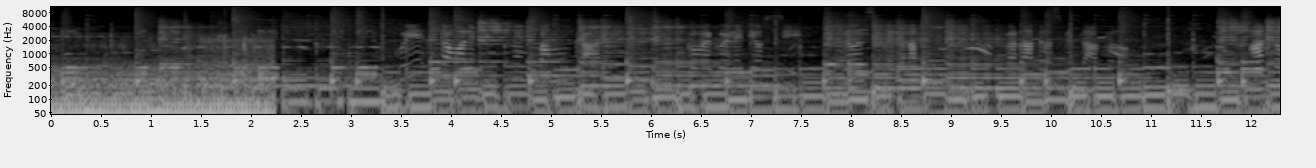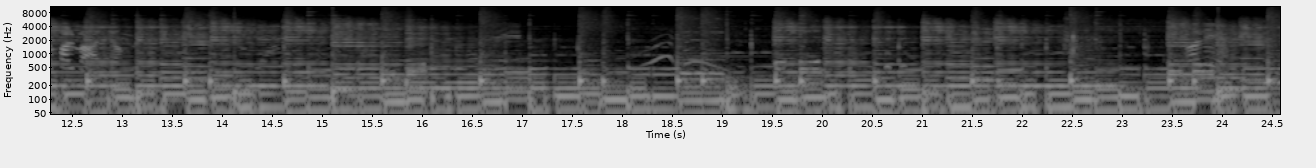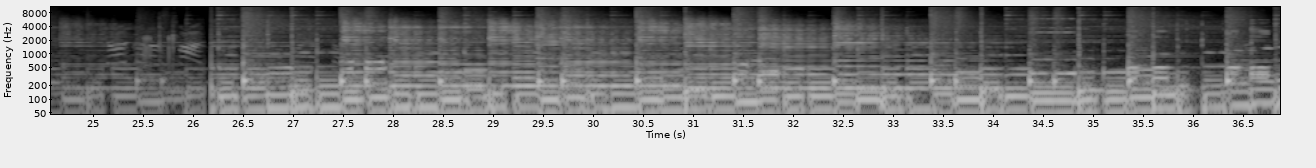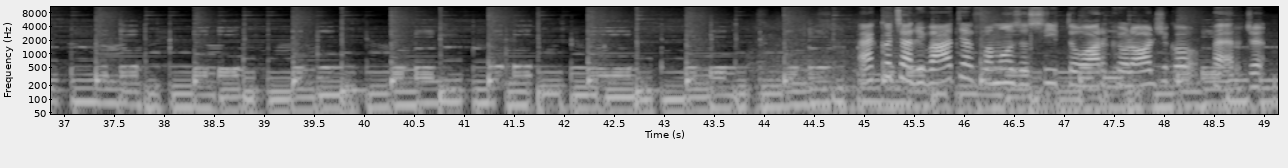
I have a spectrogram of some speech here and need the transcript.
Eccoci arrivati al famoso sito archeologico Perge.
